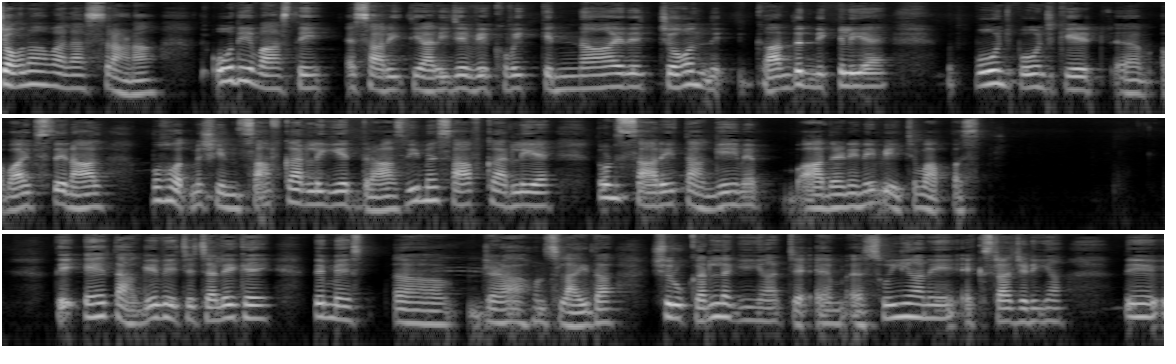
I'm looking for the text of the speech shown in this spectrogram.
ਚੌਲਾਂ ਵਾਲਾ ਸਰਾਣਾ ਉਹਦੇ ਵਾਸਤੇ ਇਹ ਸਾਰੀ ਤਿਆਰੀ ਜੇ ਵੇਖੋ ਵੀ ਕਿੰਨਾ ਇਹਦੇ ਚੋਂ ਗੰਦ ਨਿਕਲਿਆ ਪੂੰਝ ਪੂੰਝ ਕੇ ਵਾਈਪਸ ਦੇ ਨਾਲ ਬਹੁਤ ਮਸ਼ੀਨ ਸਾਫ਼ ਕਰ ਲਈ ਹੈ, ਦਰਾਜ਼ ਵੀ ਮੈਂ ਸਾਫ਼ ਕਰ ਲਿਆ ਹੈ ਹੁਣ ਸਾਰੇ ਧਾਗੇ ਮੈਂ ਆ ਦੇਣੇ ਨੇ ਵਿੱਚ ਵਾਪਸ। ਤੇ ਇਹ ਧਾਗੇ ਵਿੱਚ ਚਲੇ ਗਏ ਤੇ ਮੈਂ ਜਿਹੜਾ ਹੁਣ ਸਲਾਈ ਦਾ ਸ਼ੁਰੂ ਕਰਨ ਲੱਗੀ ਆ ਸੂਈਆਂ ਨੇ ਐਕਸਟਰਾ ਜਿਹੜੀਆਂ ਤੇ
